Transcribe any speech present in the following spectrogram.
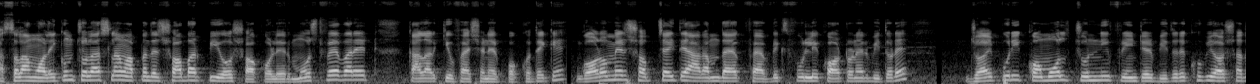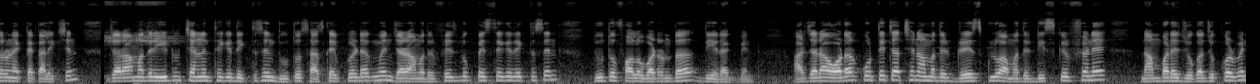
আসসালামু আলাইকুম, চলে আসলাম আপনাদের সবার প্রিয় সকলের মোস্ট ফেভারেট কালার কিউ ফ্যাশনের পক্ষ থেকে। গরমের সবচাইতে আরামদায়ক ফ্যাব্রিক্স ফুললি কটনের ভিতরে, জয়পুরি কমল চুন্নি প্রিন্টের ভিতরে খুবই অসাধারণ একটা কালেকশন যারা আমাদের ইউটিউব চ্যানেল থেকে দেখতেছেন, দ্রুত সাবস্ক্রাইব করে রাখবেন। যারা আমাদের ফেসবুক পেজ থেকে দেখতেছেন, দ্রুত ফলো বাটনটা দিয়ে রাখবেন। আর যারা অর্ডার করতে চাচ্ছেন আমাদের ড্রেসগুলো আমাদের ডিসক্রিপশনে নাম্বারে যোগাযোগ করবেন।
